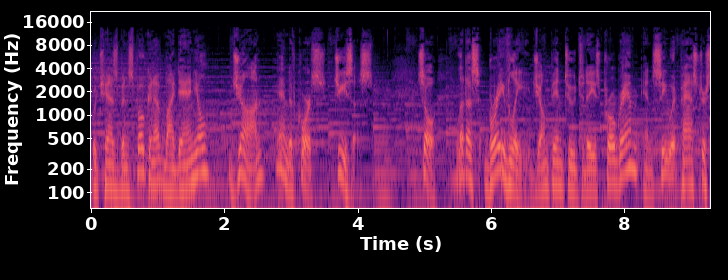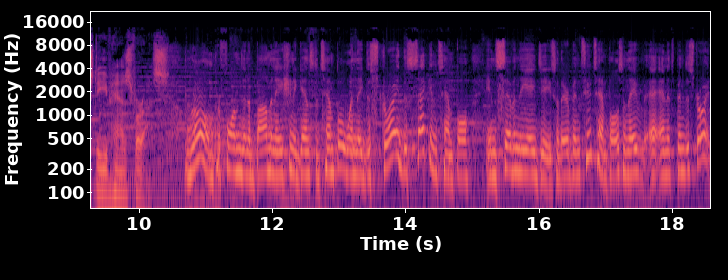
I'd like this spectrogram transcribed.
which has been spoken of by Daniel, John, and of course, Jesus. So let us bravely jump into today's program and see what Pastor Steve has for us. Rome performed an abomination against the temple when they destroyed the second temple in 70 AD. So there have been two temples, and, they've, and it's been destroyed.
